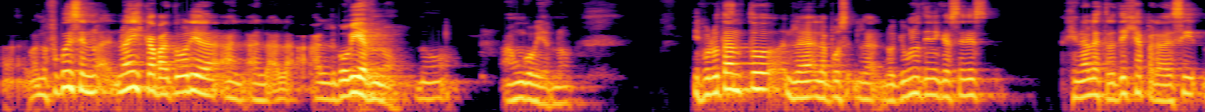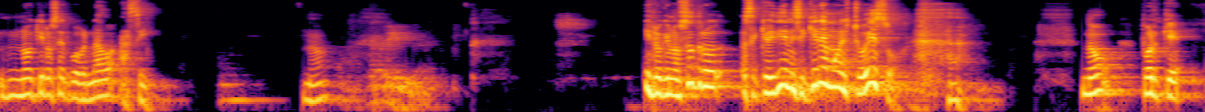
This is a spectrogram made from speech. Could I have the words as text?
Cuando Foucault dice, no, hay escapatoria al, al, al, gobierno, ¿no? A un gobierno. Y por lo tanto, lo que uno tiene que hacer es generar la estrategia para decir, no quiero ser gobernado así. ¿No? Y lo que nosotros, o que hoy día ni siquiera hemos hecho eso. ¿No? Porque,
